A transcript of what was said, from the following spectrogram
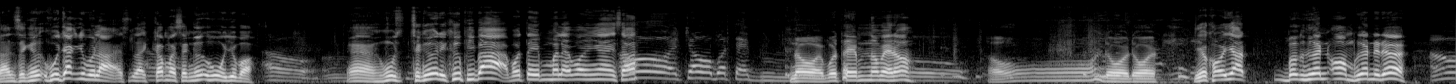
ลานสะเงื้อฮู้จักอยู่บ่ล่ะคำว่าสะเงื้อฮู้อยู่บ่เอออ่าฮู้สะเงื้อนี่คือพี่บ้าบ่เต็มมาแหละว่าง่ายๆซะโอ้ยโจบ่เต็มโดยบ่เต็มเนาะแม่เนาะ โอ้ โอ้ยโดยโดยเดี๋ยวขออนุญาต เบิ่งเฮือนอ้อมเฮือนหน่อยเด้อเออ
